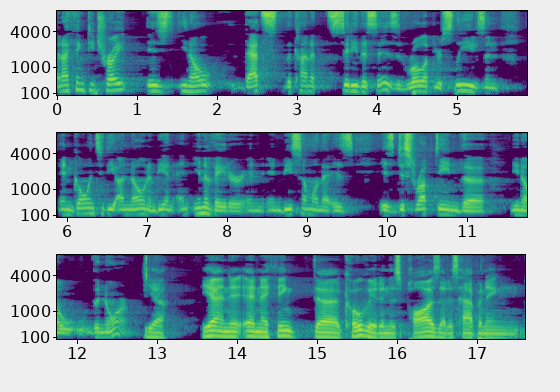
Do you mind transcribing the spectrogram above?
And I think Detroit is, you know, that's the kind of city this is. Roll up your sleeves and and go into the unknown and be an, an innovator and, and be someone that is is disrupting the you know the norm. Yeah, yeah, and it, and I think the COVID and this pause that is happening,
